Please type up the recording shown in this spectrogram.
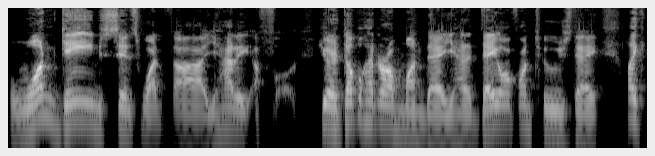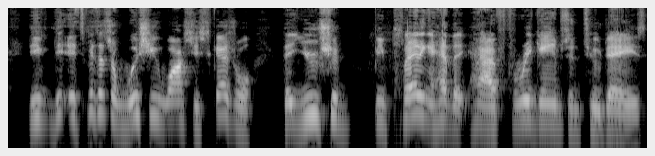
one game since what? Uh, you had a, a you had a doubleheader on Monday. You had a day off on Tuesday. Like it's been such a wishy washy schedule that you should be planning ahead that have three games in two days.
